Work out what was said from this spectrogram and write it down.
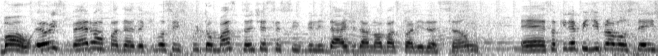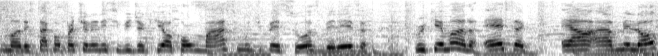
Bom, eu espero, rapaziada, que vocês curtam bastante a acessibilidade da nova atualização. É, só queria pedir pra vocês, mano, estar compartilhando esse vídeo aqui, ó, com o máximo de pessoas, beleza? Porque, mano, essa é a, a, melhor,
